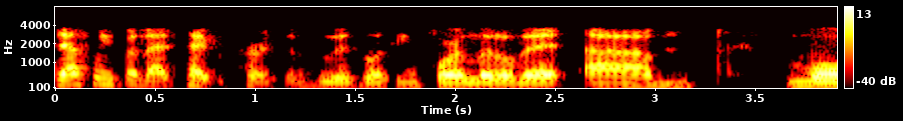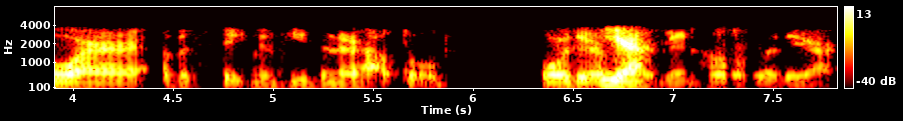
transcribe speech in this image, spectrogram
definitely for that type of person who is looking for a little bit um, more of a statement piece in their household or their yeah. apartment, wherever they are.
